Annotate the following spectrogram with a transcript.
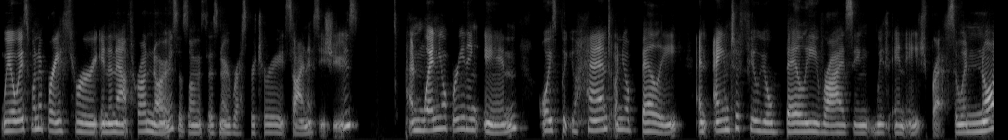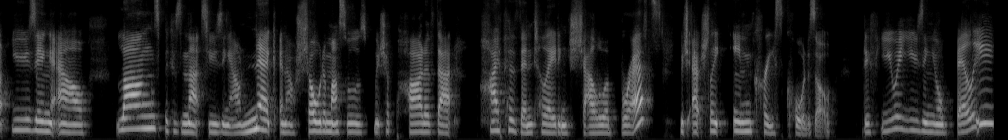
we always want to breathe through in and out through our nose as long as there's no respiratory sinus issues. And when you're breathing in, always put your hand on your belly and aim to feel your belly rising within each breath. So we're not using our lungs because that's using our neck and our shoulder muscles, which are part of that hyperventilating, shallower breaths, which actually increase cortisol. But if you are using your belly,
